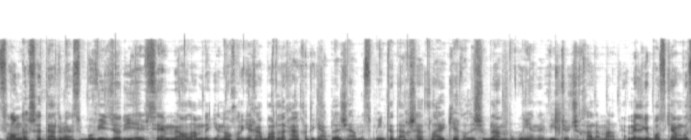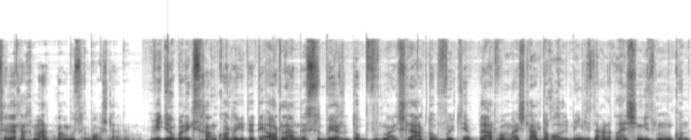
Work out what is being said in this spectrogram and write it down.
Salom dahshat armiyasi. Bu videoda UFC MMA olamidagi oxirgi xabarlar haqida gaplashamiz. Mingta dahshat layk yig'ilishi bilan bugun yana video chiqaraman. Amalga bosgan bo'lsanglar rahmat, men bo'lsa boshladim. Video 1x hamkorligida tayyorlandi. Siz bu yerda top matchlar, top vikeplar va matchlarda g'olibingizni aniqlashingiz mumkin.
